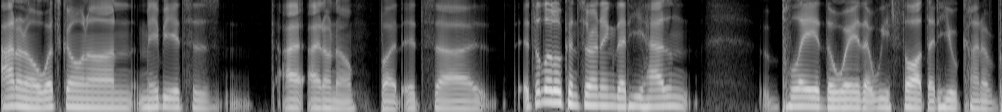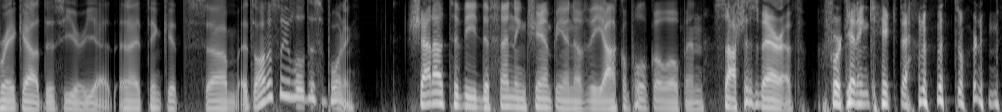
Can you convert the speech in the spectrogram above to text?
I don't know what's going on. Maybe it's his I, I don't know. But it's uh it's a little concerning that he hasn't played the way that we thought that he would kind of break out this year yet. And I think it's um it's honestly a little disappointing. Shout out to the defending champion of the Acapulco Open, Sasha Zverev, for getting kicked out of the tournament.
